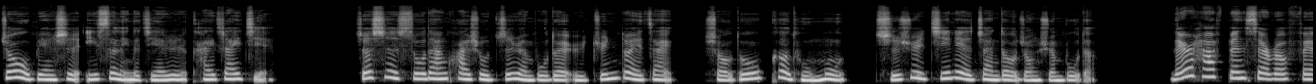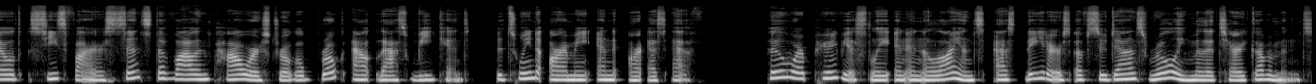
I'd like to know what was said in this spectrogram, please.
周五便是伊斯兰的节日——开斋节。这是苏丹快速支援部队与军队在首都喀土穆持续激烈战斗中宣布的。There have been several failed ceasefires since the violent power struggle broke out last weekend between the army and the RSF, who were previously in an alliance as leaders of Sudan's ruling military government.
